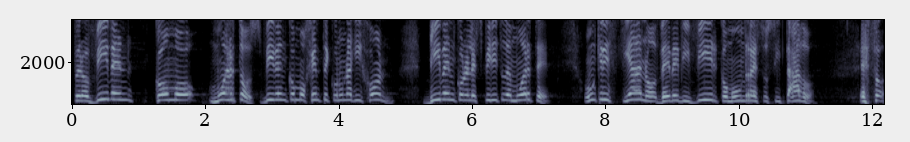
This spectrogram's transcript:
pero viven como muertos, viven como gente con un aguijón, viven con el espíritu de muerte. Un cristiano debe vivir como un resucitado. Eso,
